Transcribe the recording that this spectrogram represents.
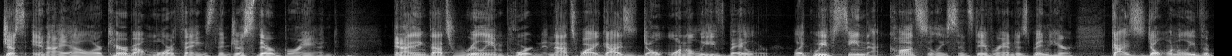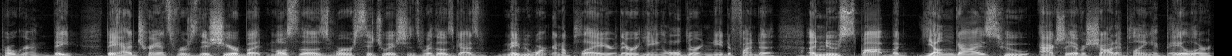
just NIL or care about more things than just their brand. And I think that's really important and that's why guys don't want to leave Baylor. Like we've seen that constantly since Dave Aranda's been here. Guys don't want to leave the program. They they had transfers this year, but most of those were situations where those guys maybe weren't going to play or they were getting older and need to find a, a new spot. But young guys who actually have a shot at playing at Baylor,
